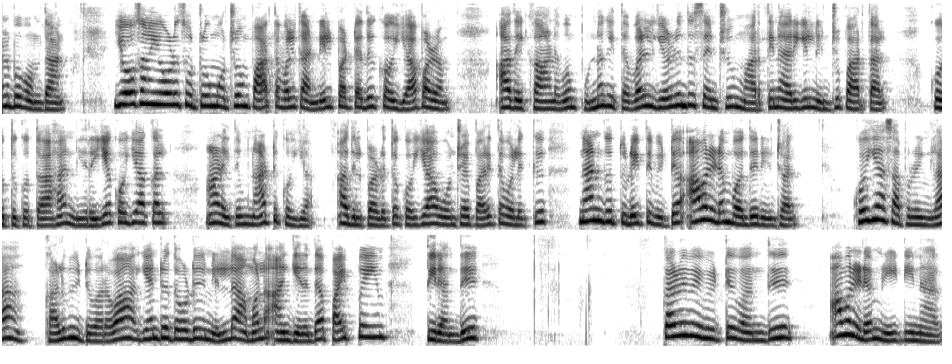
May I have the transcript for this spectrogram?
அனுபவம்தான். யோசனையோடு சுற்றும் முற்றும் பார்த்தவள் கண்ணில் பட்டது கொய்யா பழம். அதை காணவும் புன்னகைத்தவள் எழுந்து சென்று மரத்தின் அருகில் நின்று பார்த்தாள். கொத்து கொத்தாக நிறைய கொய்யாக்கள். அனைத்தும் நாட்டு கொய்யா. அதில் படுத்த கொய்யா ஒன்றை பறித்தவளுக்கு நன்கு துடைத்துவிட்டு அவளிடம் வந்து நின்றாள். கொய்யா சாப்பிட்றீங்களா? கழுவிட்டு வரவா? என்றதோடு நில்லாமல் அங்கிருந்த பைப்பையும் திறந்து கழுவி விட்டு வந்து அவனிடம் நீட்டினாள்.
